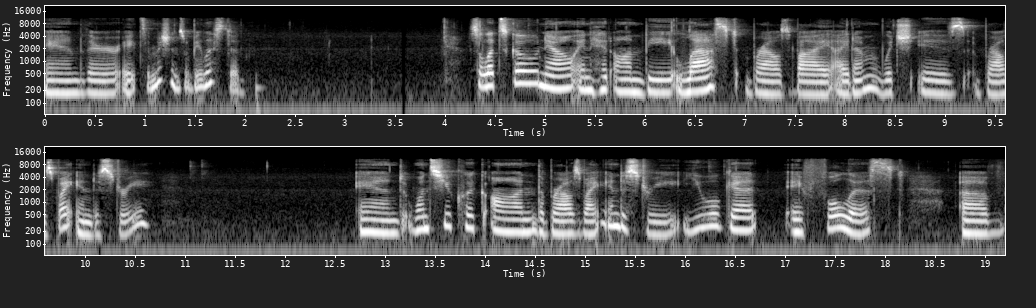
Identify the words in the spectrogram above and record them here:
and their eight submissions would be listed. So let's go now and hit on the last browse by item which is browse by industry and once you click on the browse by industry you will get a full list of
